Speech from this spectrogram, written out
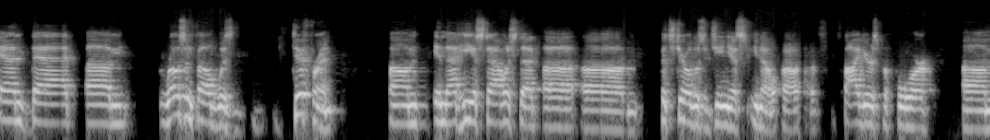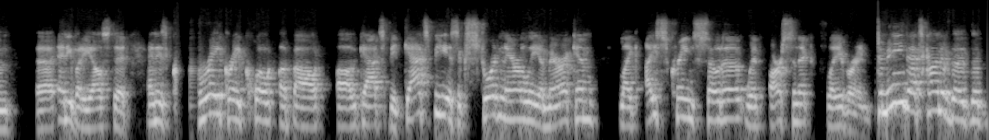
and that um, Rosenfeld was different um, in that he established that uh, um, Fitzgerald was a genius, you know, uh, five years before um, uh, anybody else did. And his great, great quote about uh, Gatsby Gatsby is extraordinarily American, like ice cream soda with arsenic flavoring. To me, that's kind of the, the,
